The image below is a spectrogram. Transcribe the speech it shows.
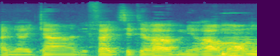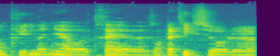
américains, les failles, etc. Mais rarement non plus de manière euh, très euh, empathique sur le,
